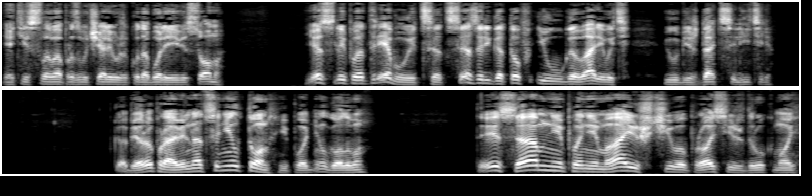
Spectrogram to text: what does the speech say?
Эти слова прозвучали уже куда более весомо. Если потребуется, Цезарь готов и уговаривать, и убеждать целителя. Кабера правильно оценил тон и поднял голову. — Ты сам не понимаешь, чего просишь, друг мой.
